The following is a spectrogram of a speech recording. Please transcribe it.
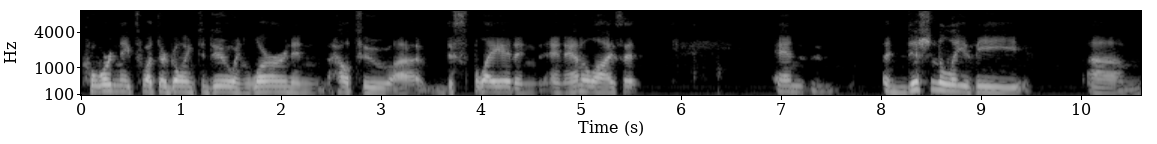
coordinates what they're going to do and learn and how to uh, display it and, and analyze it. And additionally, the um,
